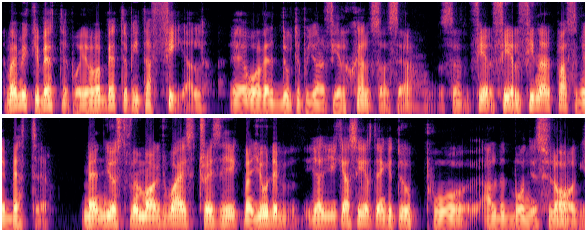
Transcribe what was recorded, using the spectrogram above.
Det var jag mycket bättre på. Jag var bättre på att hitta fel eh, och var väldigt duktig på att göra fel själv så att säga. Så fel, felfinnare passar mig bättre. Men just för Margaret Wise Tracy Hickman, jo, det, jag gick alltså helt enkelt upp på Albert Bonniers förlag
